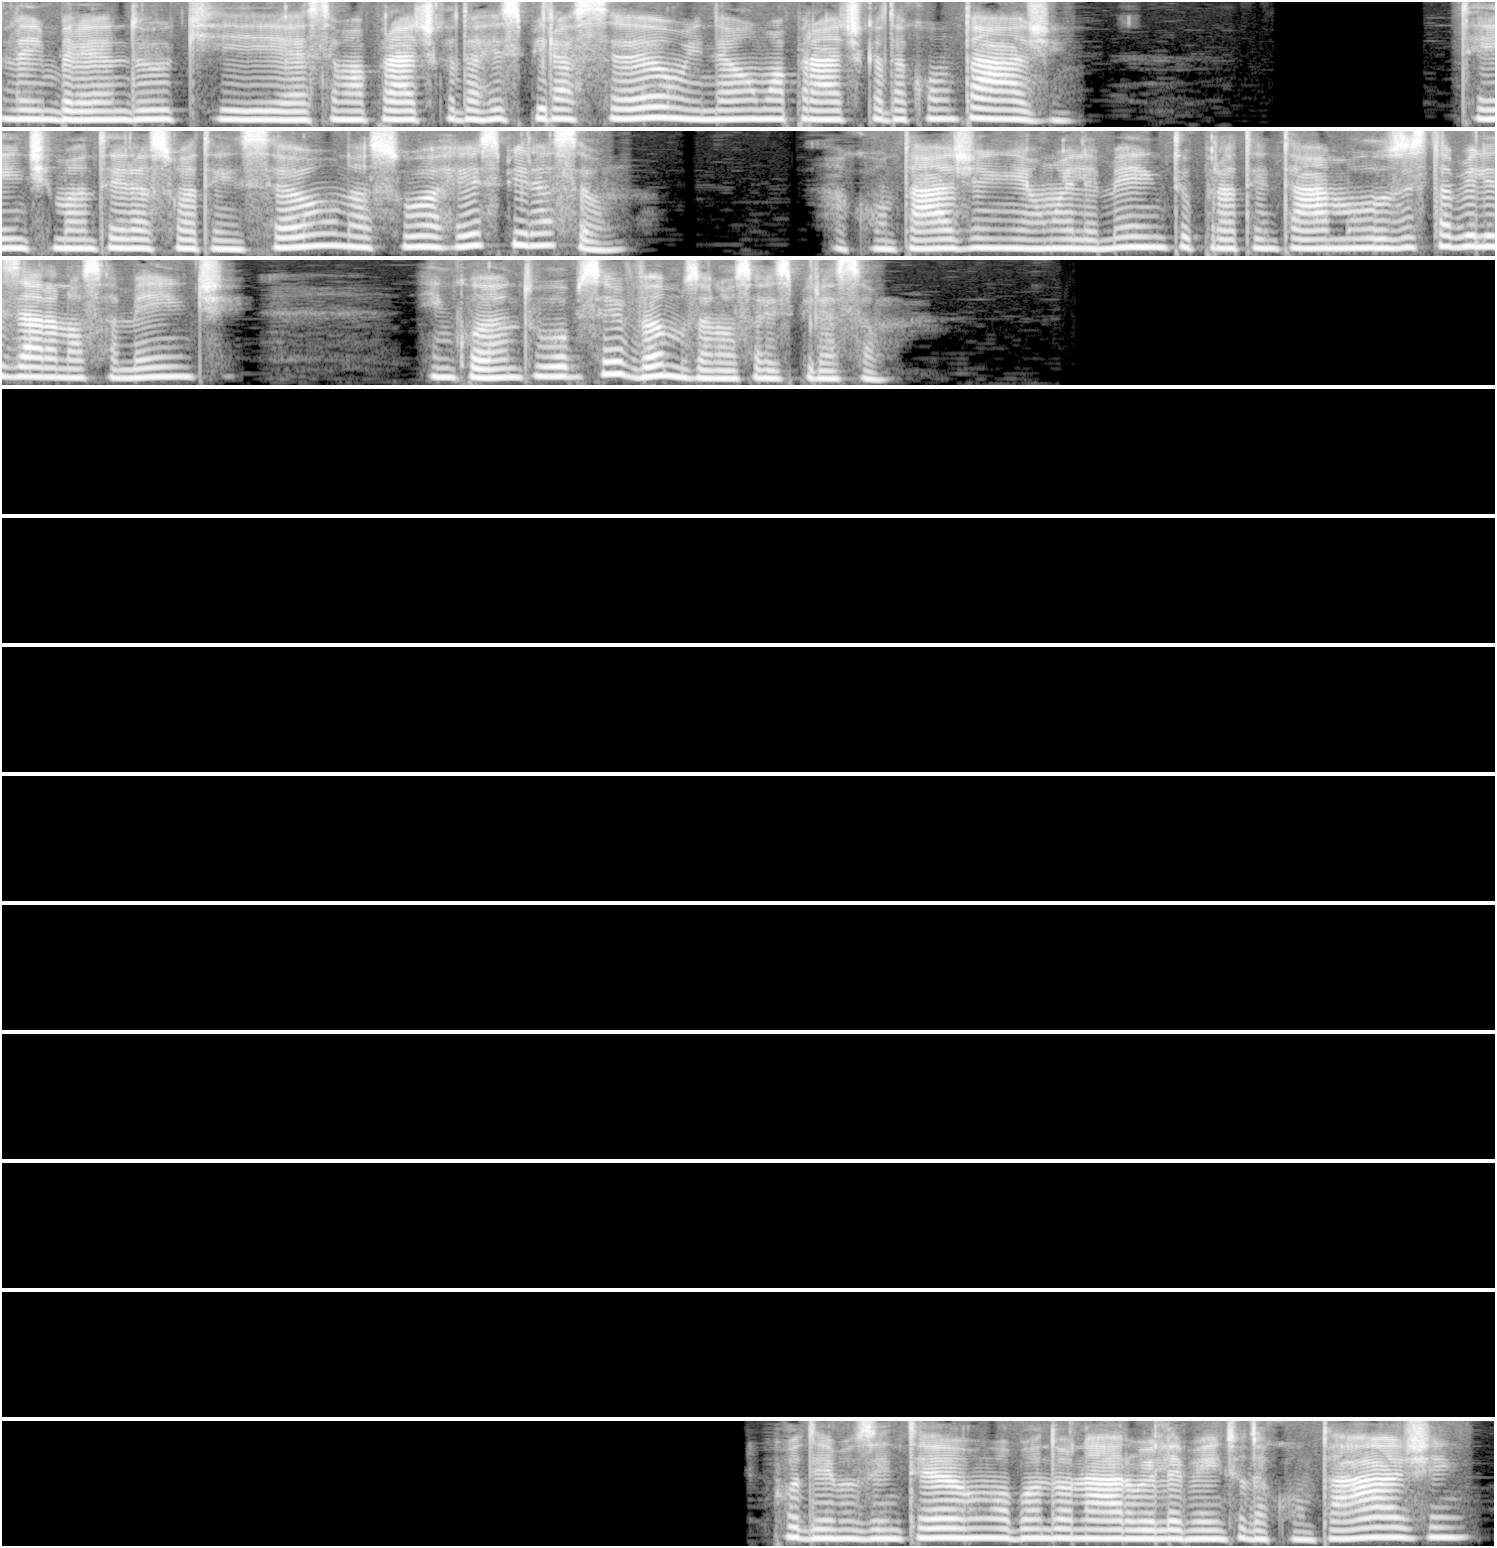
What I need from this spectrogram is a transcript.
Lembrando que essa é uma prática da respiração e não uma prática da contagem. Tente manter a sua atenção na sua respiração. A contagem é um elemento para tentarmos estabilizar a nossa mente enquanto observamos a nossa respiração. Podemos então abandonar o elemento da contagem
